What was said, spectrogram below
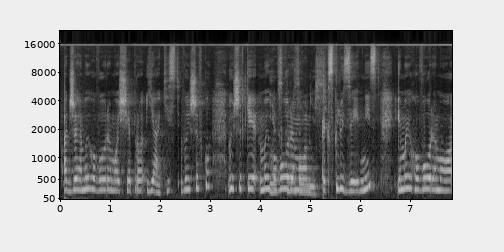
адже ми говоримо ще про якість вишивку. Вишивки ми І говоримо ексклюзивність. ексклюзивність, і ми говоримо,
